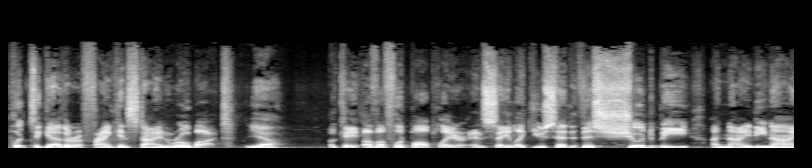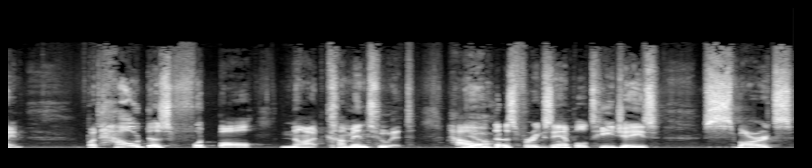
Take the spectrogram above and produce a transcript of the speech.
put together a Frankenstein robot Yeah. okay, of a football player and say, like you said, this should be a 99. But how does football not come into it? How Yeah. does, for example, TJ's smarts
